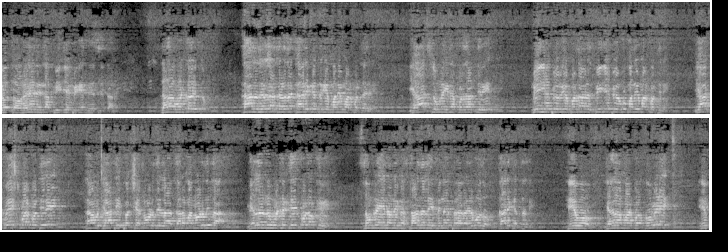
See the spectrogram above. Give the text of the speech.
ಇವತ್ತು ಅವ್ರ ಹಳ್ಳಿಯಿಂದ ಬಿಜೆಪಿಗೆ ನಿಲ್ಲಿಸಿದ್ದಾರೆ. ದಳ ಹೊಂಟೋಯ್ತು ನಾನು ಎಲ್ಲ ದಳದ ಕಾರ್ಯಕರ್ತರಿಗೆ ಮನವಿ ಮಾಡ್ಕೊಡ್ತಾ ಇದ್ದೀನಿ. ಯಾಕೆ ಸುಮ್ಮನೆ ಪಡೆದಾಡ್ತೀರಿ ಬಿಜೆಪಿಯವರಿಗೆ ಪಡೆದಾಡ ಬಿಜೆಪಿ ಅವ್ರಿಗೂ ಮನವಿ ಮಾಡ್ಕೊಡ್ತೀನಿ ಯಾಕೆ ವೇಸ್ಟ್ ಮಾಡ್ಕೊಡ್ತೀರಿ ನಾವು ಜಾತಿ ಪಕ್ಷ ನೋಡುದಿಲ್ಲ, ಧರ್ಮ ನೋಡುದಿಲ್ಲ. ಎಲ್ಲರನ್ನೂ ಒಟ್ಟಿಗೆ ತೆಗೆದುಕೊಂಡು ಹೋಗ್ತೀವಿ. ಸುಮ್ಮನೆ ಏನೋ ನಿಮ್ಮ ಸ್ಥಳದಲ್ಲಿ ಭಿನ್ನಾಭಿಪ್ರಾಯ ಇರ್ಬೋದು ಕಾರ್ಯಕರ್ತರಲ್ಲಿ. ನೀವು ಜಗಳ ಮಾಡ್ಕೊಳಕ್ ಹೋಗಬೇಡಿ. ನಿಮ್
